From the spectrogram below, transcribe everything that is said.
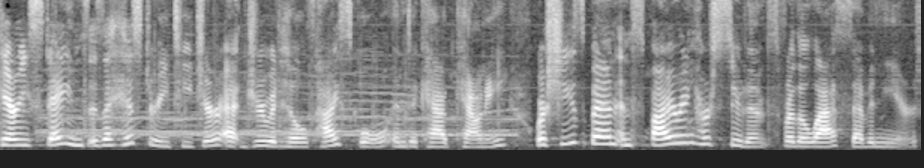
Carrie Staines is a history teacher at Druid Hills High School in DeKalb County, where she's been inspiring her students for the last seven years.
